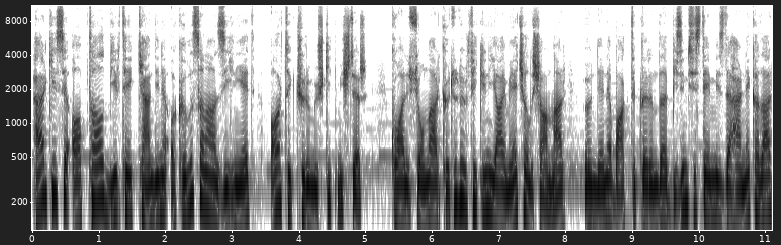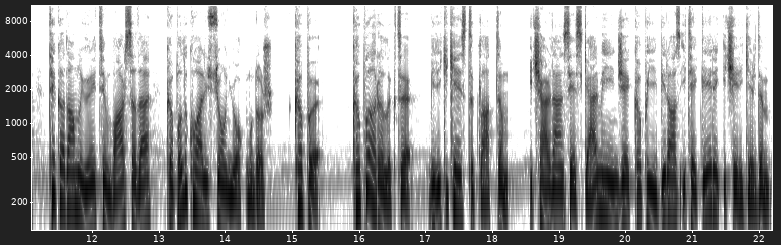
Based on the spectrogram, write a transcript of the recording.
Herkesi aptal bir tek kendini akıllı sanan zihniyet artık çürümüş gitmiştir. Koalisyonlar kötüdür fikrini yaymaya çalışanlar önlerine baktıklarında bizim sistemimizde her ne kadar tek adamlı yönetim varsa da kapalı koalisyon yok mudur? Kapı. Kapı aralıktı. Bir iki kez tıklattım. İçeriden ses gelmeyince kapıyı biraz itekleyerek içeri girdim.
